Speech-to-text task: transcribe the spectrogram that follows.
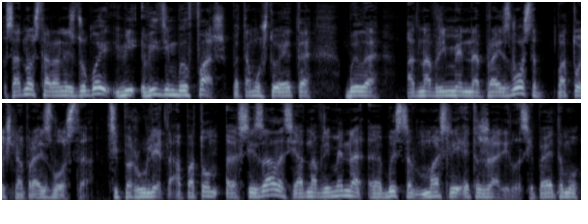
с одной стороны с другой ви, видим был фарш, потому что это было одновременное производство, поточное производство, типа рулета, а потом э, связалось и одновременно э, быстро в масле это жарилось. И поэтому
